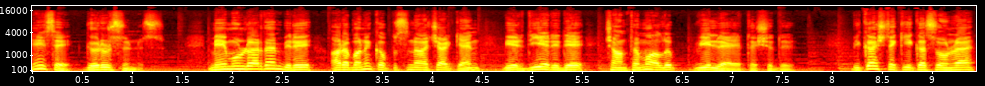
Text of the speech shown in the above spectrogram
Neyse görürsünüz. Memurlardan biri arabanın kapısını açarken bir diğeri de çantamı alıp villaya taşıdı. Birkaç dakika sonra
